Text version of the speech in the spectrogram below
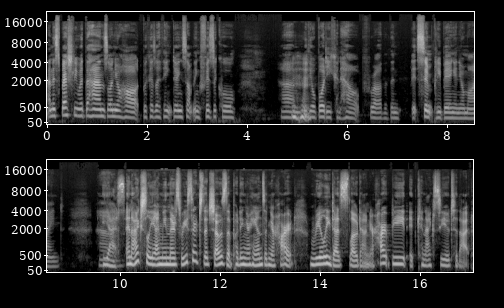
and especially with the hands on your heart because i think doing something physical um, mm-hmm. with your body can help rather than it simply being in your mind um, yes. And actually, I mean, there's research that shows that putting your hands on your heart really does slow down your heartbeat. It connects you to that,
